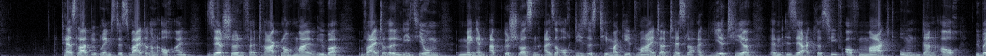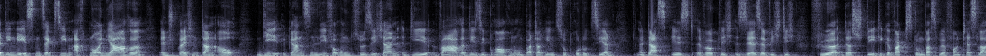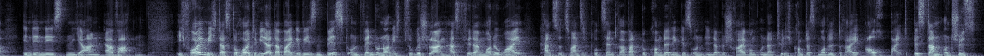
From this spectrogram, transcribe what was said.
Tesla hat übrigens des Weiteren auch einen sehr schönen Vertrag nochmal über weitere Lithiummengen abgeschlossen. Also auch dieses Thema geht weiter. Tesla agiert hier ähm, sehr aggressiv auf dem Markt, um dann auch über die nächsten sechs, sieben, acht, neun Jahre entsprechend dann auch die ganzen Lieferungen zu sichern, die Ware, die sie brauchen, um Batterien zu produzieren. Das ist wirklich sehr, sehr wichtig für das stetige Wachstum, was wir von Tesla in den nächsten Jahren erwarten. Ich freue mich, dass du heute wieder dabei gewesen bist und wenn du noch nicht zugeschlagen hast für dein Model Y, kannst du 20% Rabatt bekommen. Der Link ist unten in der Beschreibung und natürlich kommt das Model 3 auch bald. Bis dann und tschüss.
